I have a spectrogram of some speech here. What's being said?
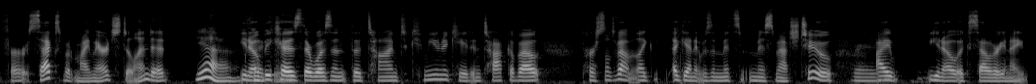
for sex, but my marriage still ended. yeah. You know exactly. because there wasn't the time to communicate and talk about personal development. Like again, it was a mis- mismatch too. Right. I you know accelerate and I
